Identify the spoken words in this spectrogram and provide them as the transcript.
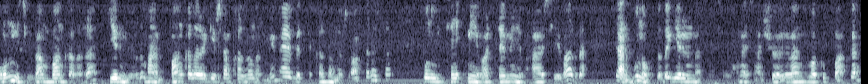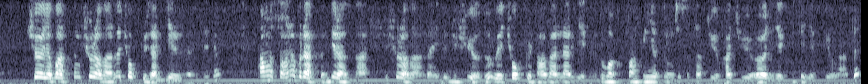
Onun için ben bankalara girmiyorum. Hani bankalara girsem kazanır mıyım? Elbette kazanırız arkadaşlar. Bunun tekniği var, temeli var, her şeyi var da yani bu noktada girilmez mesela. Mesela şöyle ben Vakıf Banka şöyle baktım şuralarda çok güzel girilir dedim. Ama sonra bıraktım. Biraz daha düştü. Şuralardaydı. Düşüyordu ve çok kötü haberler geliyordu. Vakıfbank'ın yatırımcısı satıyor, kaçıyor, ölecek, bitecek diyorlardı.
